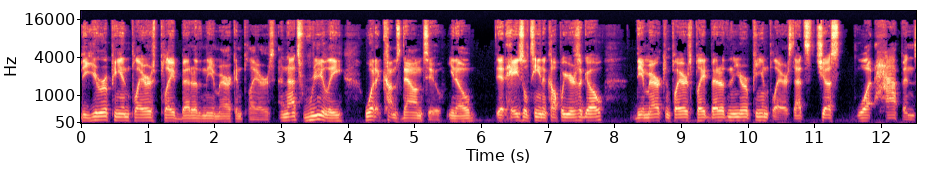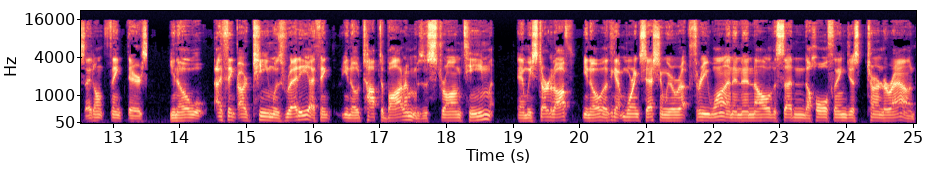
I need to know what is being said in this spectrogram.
the European players played better than the American players. And that's really what it comes down to. You know, at Hazeltine a couple years ago, the American players played better than the European players. That's just what happens. I don't think there's you know, I think our team was ready. I think, you know, top to bottom, it was a strong team. And we started off, you know, I think at morning session we were up 3 1, and then all of a sudden the whole thing just turned around.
